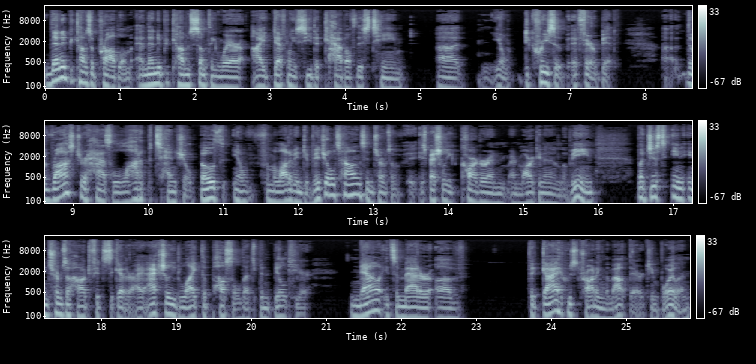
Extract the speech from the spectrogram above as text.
then it becomes a problem, and then it becomes something where I definitely see the cap of this team, uh, you know, decrease a, a fair bit. Uh, the roster has a lot of potential, both you know from a lot of individual talents in terms of especially Carter and, and Markkanen and LaVine, but just in, in terms of how it fits together. I actually like the puzzle that's been built here. Now it's a matter of the guy who's trotting them out there, Jim Boylen,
